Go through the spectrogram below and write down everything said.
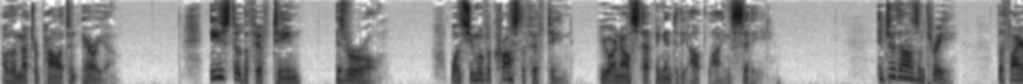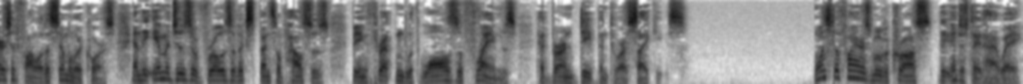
of the metropolitan area. East of the 15 is rural. Once you move across the 15, you are now stepping into the outlying city. In 2003, the fires had followed a similar course, and the images of rows of expensive houses being threatened with walls of flames had burned deep into our psyches. Once the fires move across the interstate highway,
